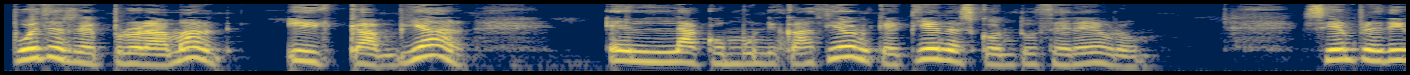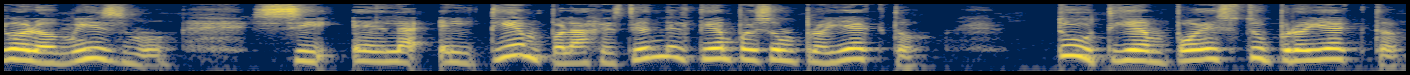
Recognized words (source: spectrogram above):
puedes reprogramar y cambiar en la comunicación que tienes con tu cerebro. Siempre digo lo mismo. Si el, tiempo, la gestión del tiempo es un proyecto, tu tiempo es tu proyecto.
